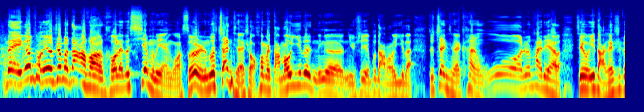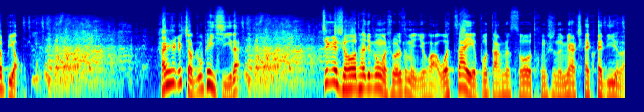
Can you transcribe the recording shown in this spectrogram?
哪个朋友这么大方？投来的羡慕的眼光，所有人都站起来，手后面打毛衣的那个女士也不打毛衣了，就站起来看，哇，这太厉害了！结果一打开是个表，还是个小猪佩奇的。这个时候他就跟我说了这么一句话：我再也不当着所有同事的面拆快递了。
